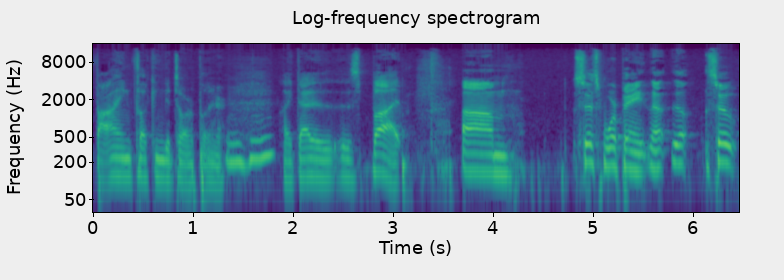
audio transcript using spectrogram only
fine fucking guitar player. Like that is, is but um, so that's Warpaint. So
